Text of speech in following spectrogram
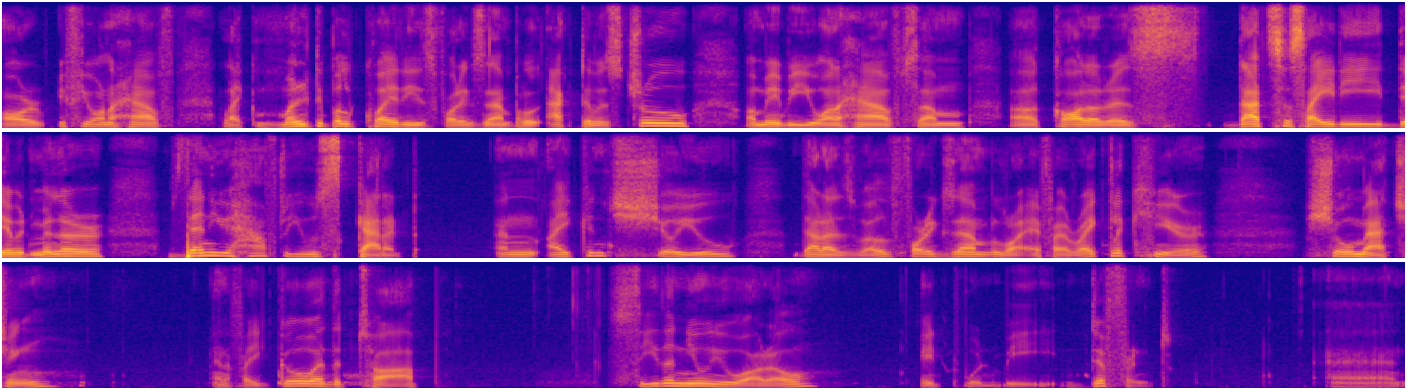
or if you want to have like multiple queries for example active is true or maybe you want to have some uh, caller is that sys ID David Miller then you have to use caret and I can show you that as well. For example if I right click here show matching and if I go at the top see the new URL it would be different. And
